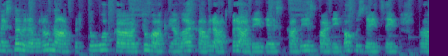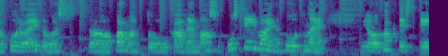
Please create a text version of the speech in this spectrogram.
Mēs nevaram runāt par to, ka tuvākajā laikā varētu parādīties kāda iespaidīga opozīcija, uh, kuru veidos uh, pamatu kādai masu kustībai, nebūtu nē. Jo faktiski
